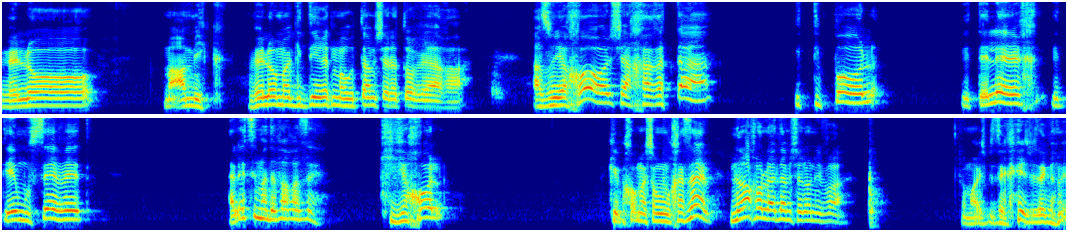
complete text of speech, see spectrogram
ולא מעמיק, ולא מגדיר את מהותם של הטוב והרע, אז הוא יכול שהחרטה היא תיפול, היא תלך, היא תהיה מוסבת על עצם הדבר הזה. כביכול, כביכול מה שאומרים חז"ל, נוח לו לאדם שלא נברא. כלומר, יש בזה, יש בזה, גם,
